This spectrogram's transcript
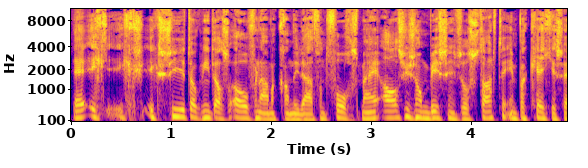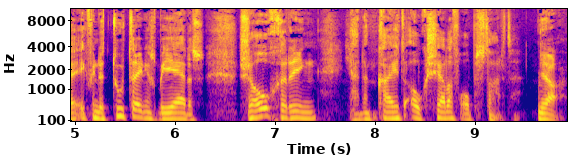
eh, ik, ik, ik zie het ook niet als overnamekandidaat. Want volgens mij, als je zo'n business wil starten in pakketjes. Hè, ik vind de toetredingsbeheerders zo gering. Ja, dan kan je het ook zelf opstarten. Ja,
